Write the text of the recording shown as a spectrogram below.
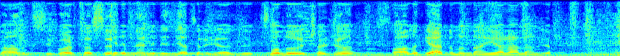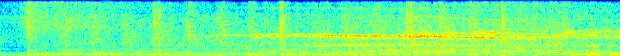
sağlık sigortası primlerini biz yatıracağız dedik. Çoluğu çocuğu sağlık yardımından yararlanacak. Sizler bir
